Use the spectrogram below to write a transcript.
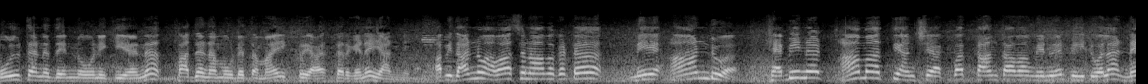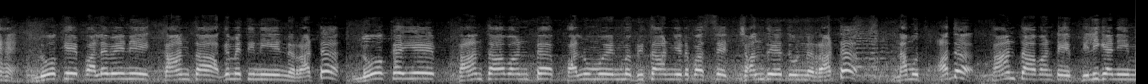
මුල් තැන දෙන්න ඕනේ කියන පදනම උඩ තමයි ක්‍රියා කරගෙන යන්නේ. අපි දන්නවා අවාසනාවකට මේ ආණ්ඩුව කැබිනට් ආමාත්‍යංශයක්වත් කාන්තාවන් වෙනුවෙන් පිහිටුවලා නැහැ. ලෝකේ පළවෙනි කාන්තා අගමැතිනියෙන් රට ලෝකයේ කාන්තාවන්ට පළමුවෙන්ම බ්‍රිතාන්‍යයට පස්සේ ඡන්දය දුන්න රට නමුත් අද කාන්තාවන්ට පිළිගැනීම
